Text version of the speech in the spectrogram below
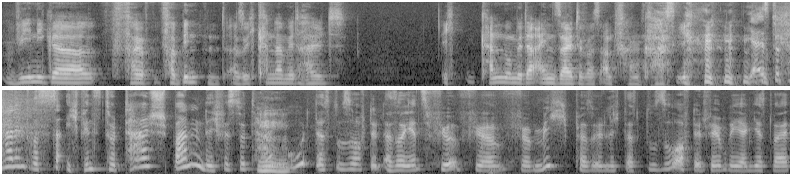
weniger ver verbindend. Also ich kann damit halt ich kann nur mit der einen Seite was anfangen, quasi. Ja, ist total interessant. Ich finde es total spannend. Ich finde es total mhm. gut, dass du so auf den, also jetzt für, für, für mich persönlich, dass du so auf den Film reagierst, weil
